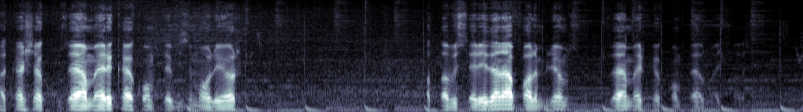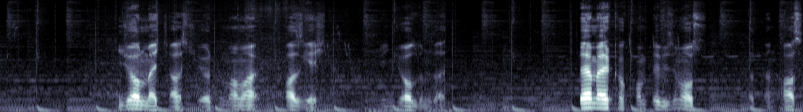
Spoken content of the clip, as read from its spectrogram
Arkadaşlar Kuzey Amerika komple bizim oluyor. Hatta bu seride ne yapalım biliyor musun? Kuzey Amerika komple almaya çalışıyorum. Birinci olmaya çalışıyordum ama vazgeçtim. Birinci oldum zaten. Kuzey Amerika komple bizim olsun. Az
